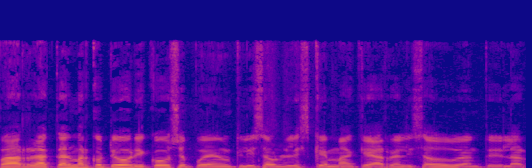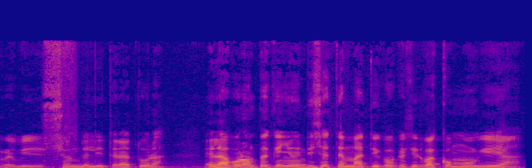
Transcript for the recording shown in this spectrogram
Para redactar el marco teórico se pueden utilizar el esquema que ha realizado durante la revisión de literatura Elabora un pequeño índice temático que sirva como guía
